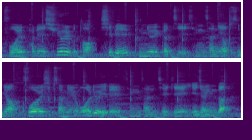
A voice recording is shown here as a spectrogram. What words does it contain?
9월 8일 수요일부터 10일 금요일까지 생산이 없으며 9월 13일 월요일에 생산 재개 예정입니다.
